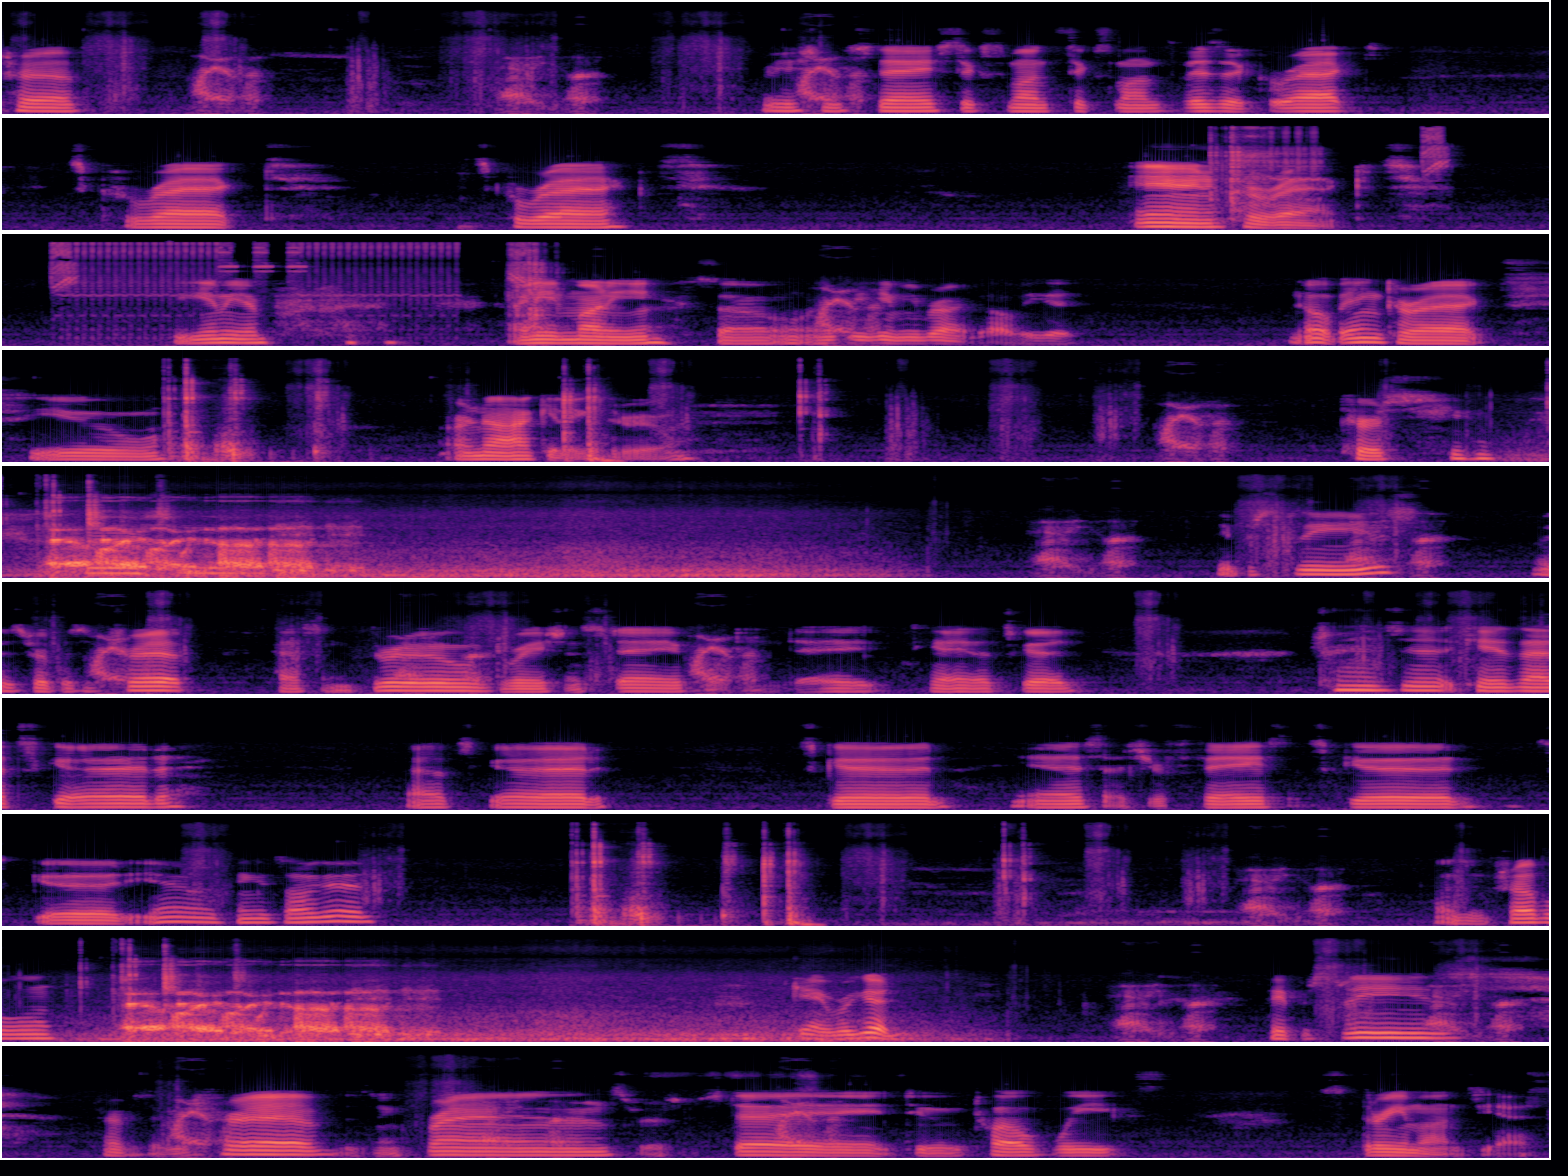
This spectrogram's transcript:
Trip. Recent stay, six months, six months. Visit, correct. It's correct. It's correct. Incorrect. You give me a... I need money, so if you get me right, I'll be good. Nope, incorrect. You are not getting through. Curse you. Papers, please. What is purpose of trip? Passing through. Duration of stay. 14 days. Okay, that's good. Transit. Okay, that's good. That's good. It's good. Yes, that's your face. That's good. It's good. Yeah, I think it's all good. Causing trouble. Okay, we're good. Papers, please. Purpose of trip, visiting friends, first stay, to 12 weeks. It's three months, yes.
